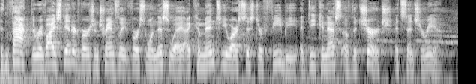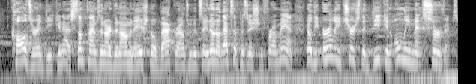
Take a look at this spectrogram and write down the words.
In fact, the Revised Standard Version translates verse 1 this way I commend to you our sister Phoebe, a deaconess of the church at Cenchrea. Calls her a deaconess. Sometimes in our denominational backgrounds, we would say, no, no, that's a position for a man. No, the early church, the deacon only meant servant.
